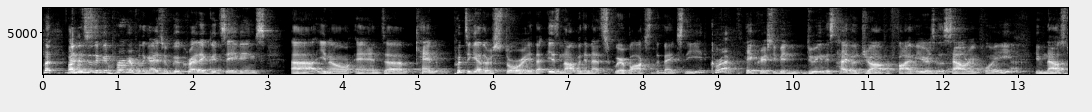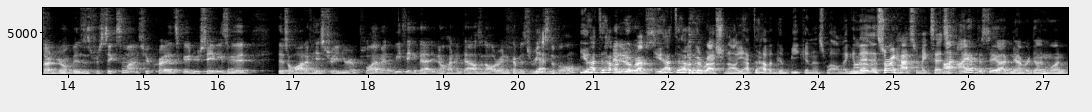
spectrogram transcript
But- but- and this is a good program for the guys who have good credit, good savings. Uh, you know, and um, can put together a story that is not within that square box that the banks need. Correct. Hey, Chris, you've been doing this type of job for five years as a salary employee. You've now started your own business for six months. Your credit's good. Your savings good. There's a lot of history in your employment. We think that you know, hundred thousand dollar income is reasonable. You have to have a good ra- you have to have a good rationale. You have to have a good beacon as well. Like the, the story has to make sense. I, I have to say I've never done one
